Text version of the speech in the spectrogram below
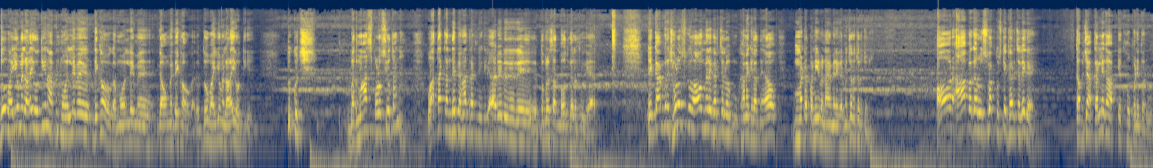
दो भाइयों में लड़ाई होती है ना, आपने मोहल्ले में देखा होगा, मोहल्ले में, गाँव में देखा होगा, जब दो भाइयों में लड़ाई होती है तो कुछ बदमाश पड़ोसी होता है ना, वो आता है कंधे पे हाथ रखने के लिए, अरे, रे रे रे, तुम्हारे साथ बहुत गलत हो गया यार। एक काम करो, छोड़ो उसको, आओ मेरे घर, चलो, खाना खिलाते हैं, आओ, मटर पनीर बनाया मेरे घर में, चलो चलो चलो। और आप अगर उस वक्त उसके घर चले गए, कब्जा कर लेगा आपके खोपड़े पर वो,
